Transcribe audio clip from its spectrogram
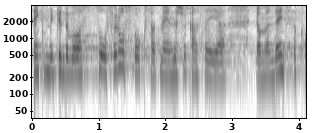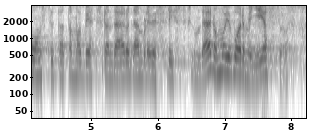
Tänk om det kunde vara så för oss också att människor kan säga, ja men det är inte så konstigt att de har bett för den där och den blev frisk. De där, de har ju varit med Jesus.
